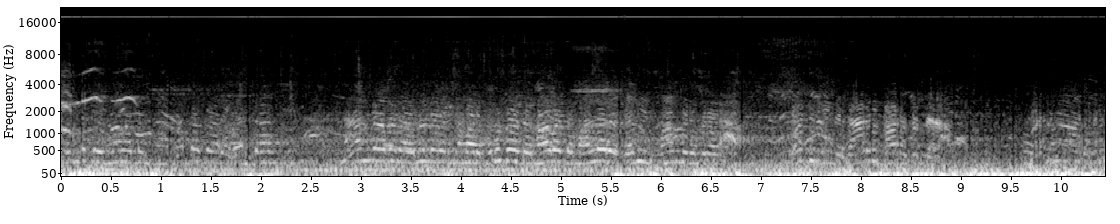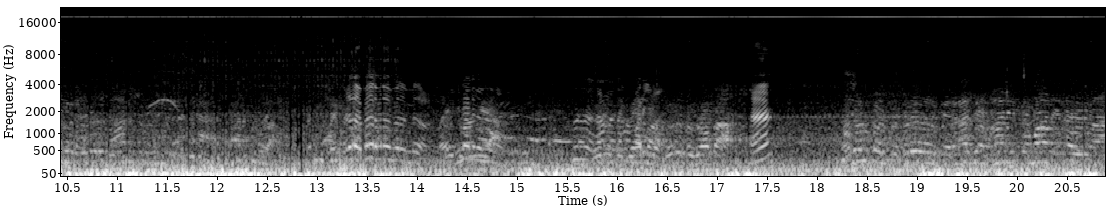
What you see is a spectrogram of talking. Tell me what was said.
திண்டுக்கல் மாவட்டம் பட்டக்காரை கண்டான் நான்காவது அருள்நகர் நம்முடைய புதுக்கோட்டை மாவட்டம் அல்லது சதீஷ் மாந்திருக்கிறார் ஓட்டுமணிந்த சாரி பாலசுந்தரா மேலே மேலே மேலே மேலே ஆ முதல் பரிசு பெறுவதற்கு ராஜா மாணிக்கமா நிலவுவா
